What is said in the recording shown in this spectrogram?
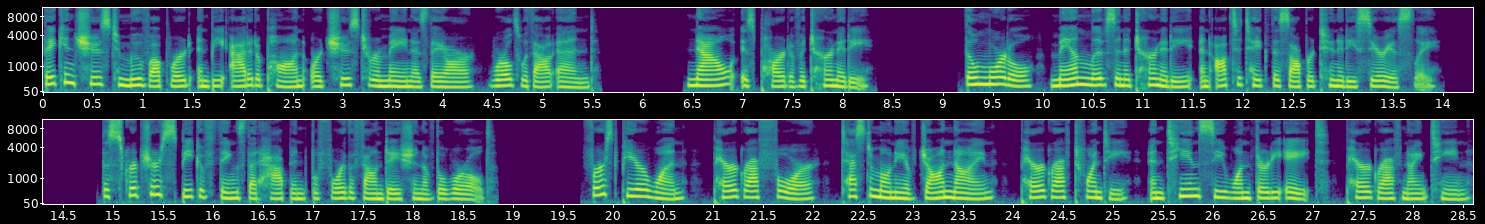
They can choose to move upward and be added upon or choose to remain as they are, worlds without end. Now is part of eternity. Though mortal, man lives in eternity and ought to take this opportunity seriously. The scriptures speak of things that happened before the foundation of the world. 1 Peter 1, paragraph 4, Testimony of John 9, paragraph 20, and TNC 138, paragraph 19.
